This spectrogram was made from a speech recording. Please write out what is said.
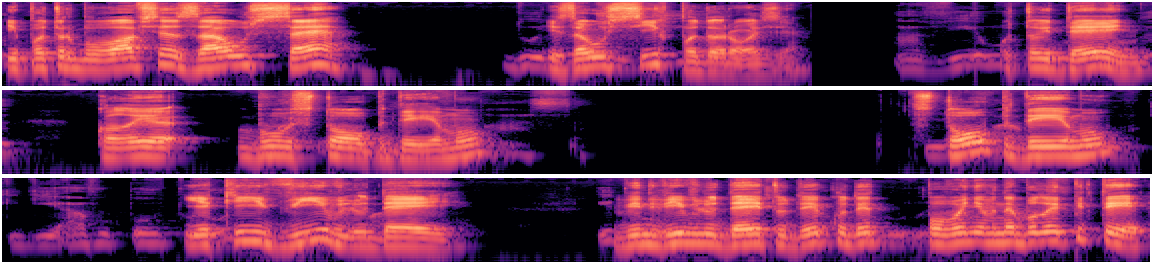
і потурбувався за усе і за усіх по дорозі. У той день, коли був стовп диму, стовп диму, який вів людей. Він вів людей туди, куди повинні вони були піти.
